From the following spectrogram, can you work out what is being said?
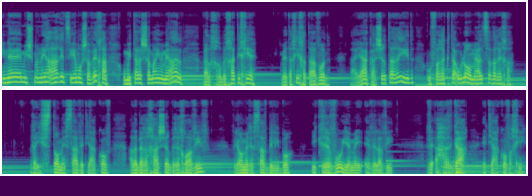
הנה משמני הארץ יהיה מושבך, ומטל השמיים מעל, ועל חרבך תחיה, ואת אחיך תעבוד. והיה כאשר תריד, ופרקת עולו מעל צוואריך. ויסתום עשיו את יעקב על הברכה אשר ברכו אביו, ויאמר עשיו בליבו, יקרבו ימי אבל אבי, ואהרגה את יעקב אחי.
